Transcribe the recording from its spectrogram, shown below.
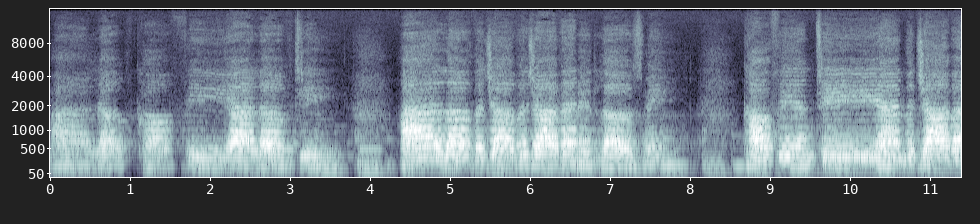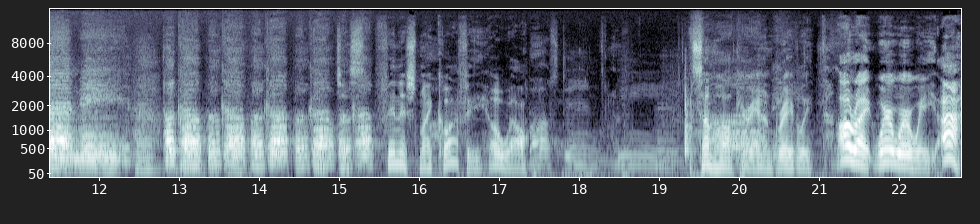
I love coffee, I love tea, I love the Java Jive and it loves me. Coffee and tea and the Java and me. A cup, a cup, a cup, a cup, a Just cup. finished my coffee. Oh well. Somehow I'll carry on bravely. All right, where were we? Ah,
